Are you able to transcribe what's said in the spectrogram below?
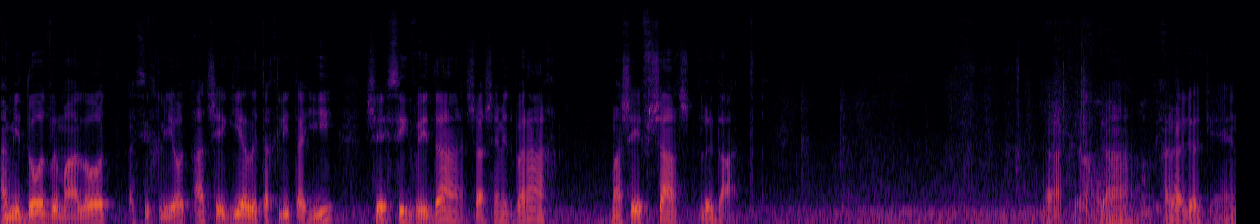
המידות ומעלות השכליות עד שהגיע לתכלית ההיא, שהשיג וידע שהשם יתברך מה שאפשר לדעת. רק רגע, רגע, כן.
